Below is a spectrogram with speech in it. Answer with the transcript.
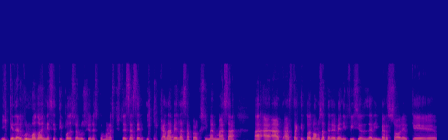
Y que de algún modo en ese tipo de soluciones como las que ustedes hacen y que cada vez las aproximan más a, a, a hasta que todos vamos a tener beneficios desde el inversor, el que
